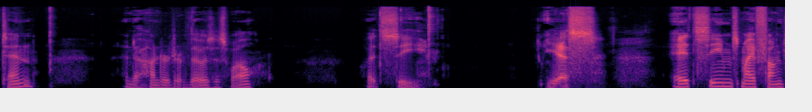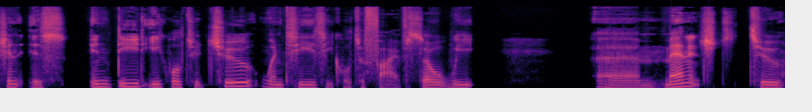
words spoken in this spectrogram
10, and 100 of those as well. Let's see. Yes, it seems my function is indeed equal to 2 when t is equal to 5. So we um, managed to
